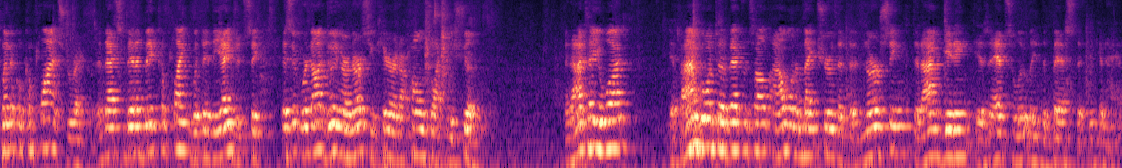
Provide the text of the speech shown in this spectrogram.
clinical compliance director, and that's been a big complaint within the agency, is that we're not doing our nursing care in our homes like we should. And I tell you what, if I'm going to a veteran's home, I want to make sure that the nursing that I'm getting is absolutely the best that we can have.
